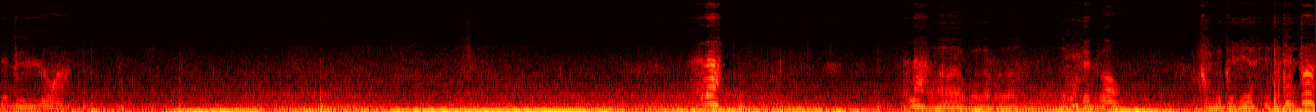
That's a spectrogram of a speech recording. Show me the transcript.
C'est loin. Là. Là. Ah, voilà, voilà. Devant. Me rien. Tu peux,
